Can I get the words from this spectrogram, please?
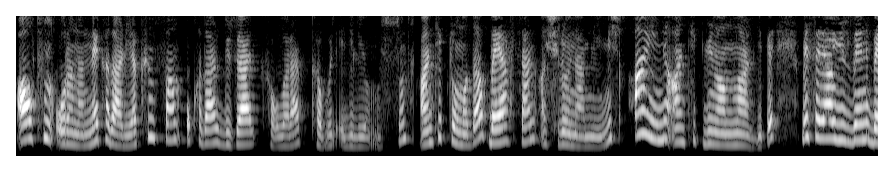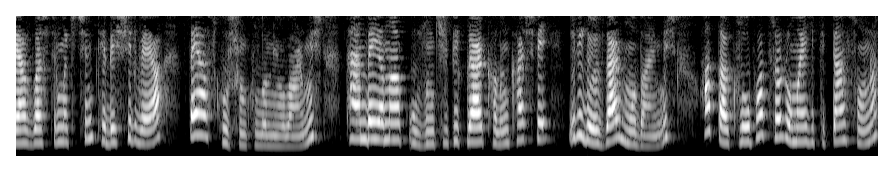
altın orana ne kadar yakınsan o kadar güzel olarak kabul ediliyormuşsun. Antik Roma'da beyaz ten aşırı önemliymiş. Aynı antik Yunanlılar gibi. Mesela yüzlerini beyazlaştırmak için tebeşir veya beyaz kurşun kullanıyorlarmış. Pembe yanak, uzun kirpikler, kalın kaş ve iri gözler modaymış. Hatta Kleopatra Roma'ya gittikten sonra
